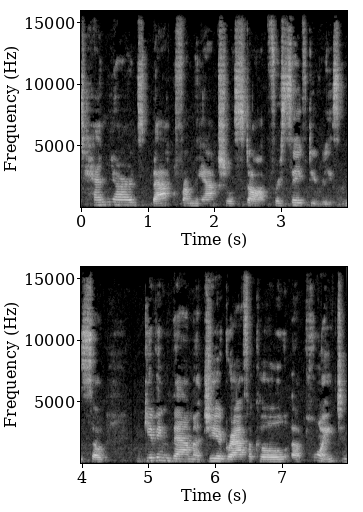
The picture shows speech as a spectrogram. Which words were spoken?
10 yards back from the actual stop for safety reasons. So, giving them a geographical uh, point to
